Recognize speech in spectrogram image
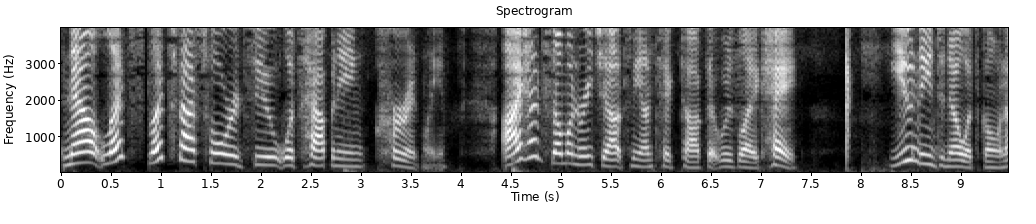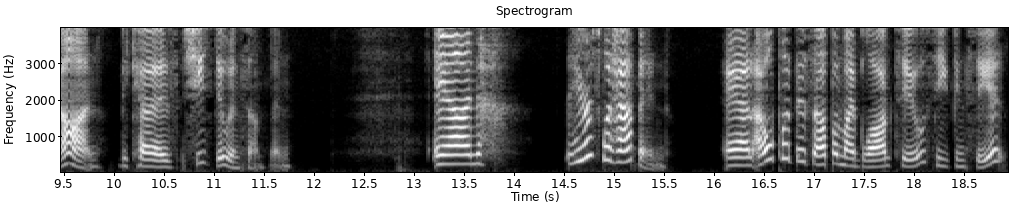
Now let's let's fast forward to what's happening currently. I had someone reach out to me on TikTok that was like, hey, you need to know what's going on because she's doing something. And here's what happened. And I will put this up on my blog too so you can see it.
